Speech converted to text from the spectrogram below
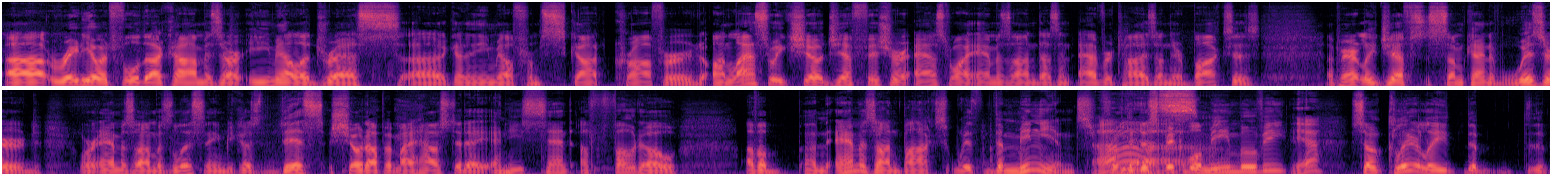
there. Uh, radio at fool.com is our email address. Uh, got an email from Scott Crawford. On last week's show, Jeff Fischer asked why Amazon doesn't advertise on their boxes. Apparently, Jeff's some kind of wizard, or Amazon was listening because this showed up at my house today, and he sent a photo of a, an Amazon box with the Minions from the Ah. Despicable Me movie. Yeah. So clearly, the the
